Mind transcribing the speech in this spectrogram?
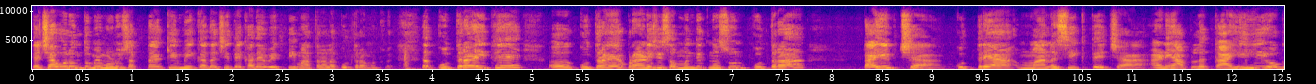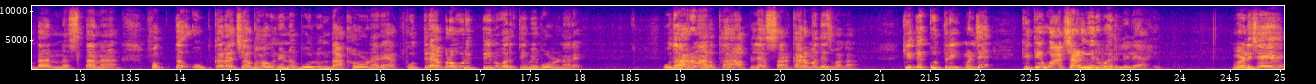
त्याच्यावरून तुम्ही म्हणू शकता की मी कदाचित एखाद्या व्यक्ती मात्राला कुत्रा म्हटलोय. तर कुत्रा इथे कुत्रा या प्राणीशी संबंधित नसून कुत्रा टाईपच्या कुत्र्या मानसिकतेच्या आणि आपलं काहीही योगदान नसताना फक्त उपकाराच्या भावनेनं बोलून दाखवणाऱ्या कुत्र्या प्रवृत्तींवरती मी बोलणार आहे. उदाहरणार्थ आपल्या सरकारमध्येच बघा किती कुत्री म्हणजे किती वाचाळवीर भरलेले आहेत. म्हणजे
